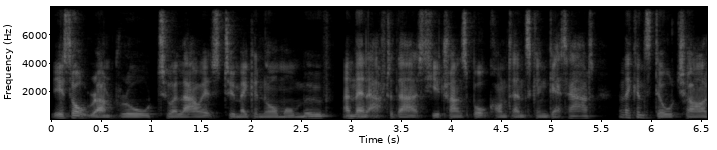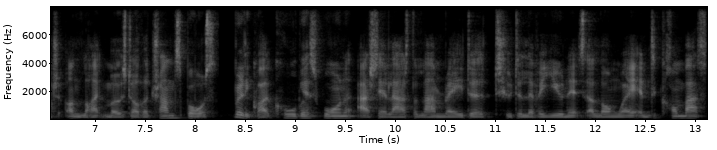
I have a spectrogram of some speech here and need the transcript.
the assault ramp rule to allow it to make a normal move, and then after that your transport contents can get out, and they can still charge unlike most other transports. Really quite cool this one, actually allows the Land Raider to deliver units a long way into combat,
